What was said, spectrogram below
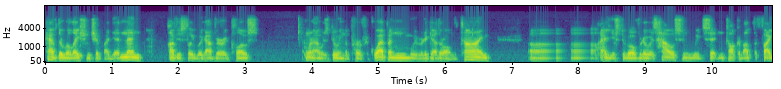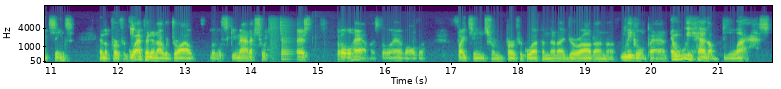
have the relationship I did. And then obviously we got very close when I was doing the perfect weapon. We were together all the time. Uh, I used to go over to his house and we'd sit and talk about the fight scenes and the perfect weapon. And I would draw out little schematics, which I still have. I still have all the fight scenes from Perfect Weapon that I drew out on a legal pad. And we had a blast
